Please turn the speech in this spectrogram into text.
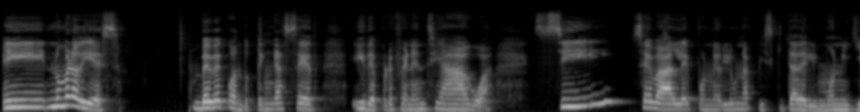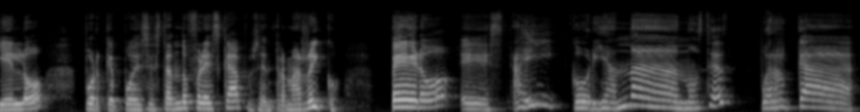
Y número 10. Bebe cuando tengas sed y de preferencia agua. Sí se vale ponerle una pizquita de limón y hielo porque pues estando fresca pues entra más rico. Pero, es, ay, coreana, no seas puerca.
